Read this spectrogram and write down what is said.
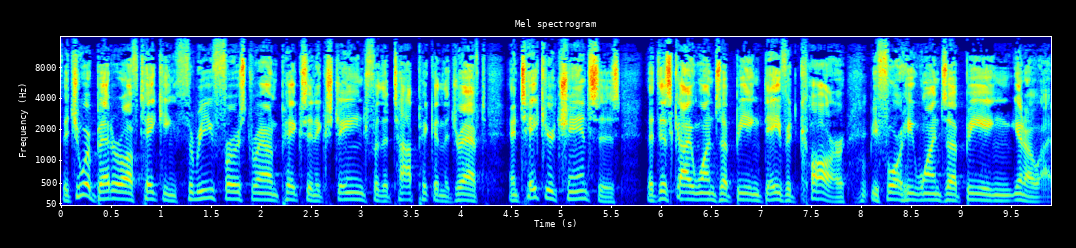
that you are better off taking three first round picks in exchange for the top pick in the draft and take your chances that this guy winds up being David Carr before he winds up being, you know,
